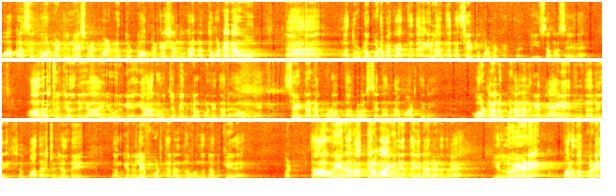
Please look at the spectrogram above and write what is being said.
ವಾಪಸ್ ಗೌರ್ಮೆಂಟ್ ಇನ್ವೆಸ್ಟ್ಮೆಂಟ್ ಮಾಡಿರೋ ದುಡ್ಡು ಅಪ್ಲಿಕೇಶನ್ ಮುಖಾಂತರ ತಗೊಂಡೇ ನಾವು ಆ, ದುಡ್ಡು ಕೊಡಬೇಕಾಗ್ತದೆ ಇಲ್ಲ ಅಂತಂದ್ರೆ ಸೈಟು ಕೊಡಬೇಕಾಗ್ತದೆ. ಈ ಸಮಸ್ಯೆ ಇದೆ. ಆದಷ್ಟು ಜಲ್ದಿ ಆ ಇವ್ರಿಗೆ ಯಾರು ಜಮೀನು ಕಳ್ಕೊಂಡಿದ್ದಾರೆ ಅವ್ರಿಗೆ ಸೈಟನ್ನು ಕೊಡುವಂಥ ವ್ಯವಸ್ಥೆನ ನಾನು ಮಾಡ್ತೀನಿ. ಕೋರ್ಟಲ್ಲೂ ಕೂಡ ನನಗೆ ನ್ಯಾಯಾಲಯದಲ್ಲಿ ಸ್ವಲ್ಪ ಆದಷ್ಟು ಜಲ್ದಿ ನಮಗೆ ರಿಲೀಫ್ ಕೊಡ್ತಾರೆ ಅನ್ನೋದು ಒಂದು ನಂಬಿಕೆ ಇದೆ. ಬಟ್ ತಾವು ಏನಾದ್ರು ಅಕ್ರಮ ಆಗಿದೆ ಅಂತ ಏನಾರು ಹೇಳಿದ್ರೆ ಇಲ್ಲೂ ಹೇಳಿ, ಬರೆದು ಕೊಡಿ.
